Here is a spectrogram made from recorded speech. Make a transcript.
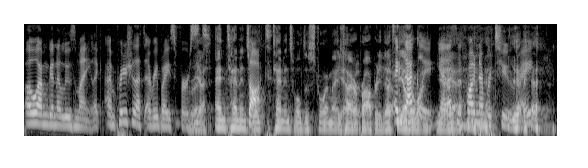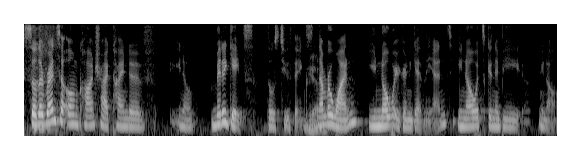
Oh, I'm going to lose money. Like I'm pretty sure that's everybody's first. Yes, and tenants will, tenants will destroy my Yeah, entire but- property. yeah. That's the other one. exactly. Yeah, that's the point number two, right? So the rent to own contract kind of, you know, mitigates those two things. Yeah. Number one, you know what you're going to get in the end. You know it's going to be, you know,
